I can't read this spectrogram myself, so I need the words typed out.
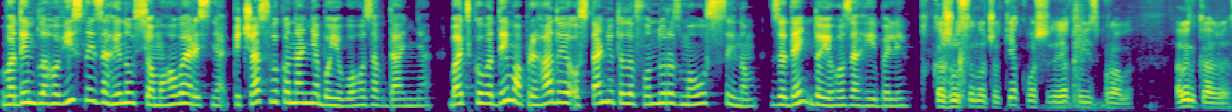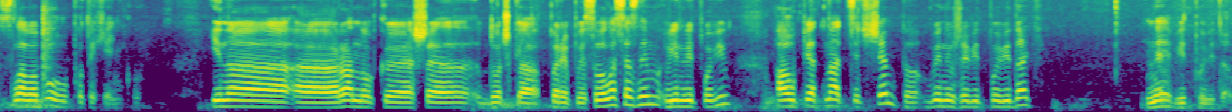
Вадим Благовісний загинув 7 вересня під час виконання бойового завдання. Батько Вадима пригадує останню телефонну розмову з сином за день до його загибелі. Кажу, синочок, як ваш, як твої справи? А він каже, слава Богу, потихеньку. І на е, ранок е, ще дочка переписувалася з ним, він відповів, а у 15 з чим-то він вже відповідати не відповідав.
